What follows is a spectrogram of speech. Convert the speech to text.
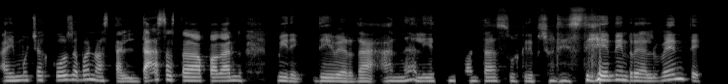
hay muchas cosas, bueno, hasta el DAZA estaba pagando. Miren, de verdad, analicen cuántas suscripciones tienen realmente,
